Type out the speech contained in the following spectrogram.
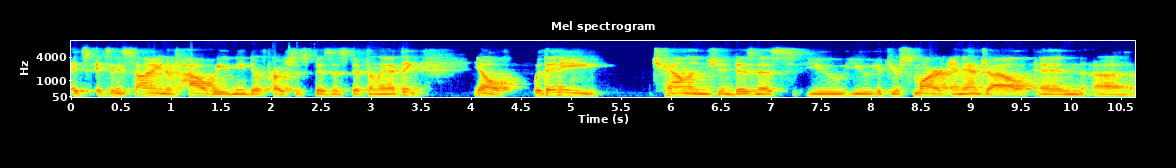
it's it's a sign of how we need to approach this business differently. And I think, you know, with any challenge in business, you you if you're smart and agile and uh,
